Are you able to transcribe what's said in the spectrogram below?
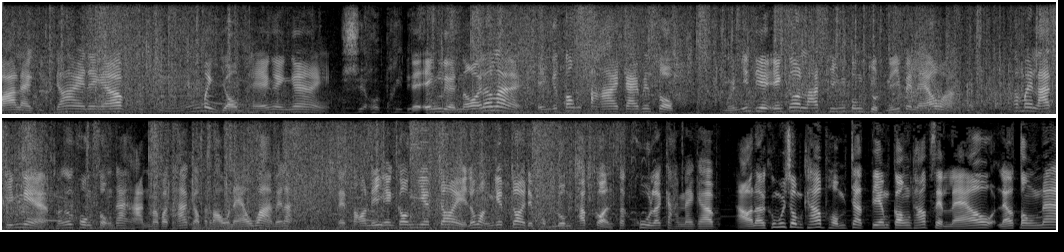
บาแหลกอีกได้นะครับ ไม่ยอมแพ้ง่ายๆแต่เองเหลือน้อยแล้วแหละเองก็ต้องตายกลายเป็นศพ เหมือนอินเดียเองก็ละทิ้งตรงจุดนี้ไปแล้วอะ ถ้าไม่ละทิ้งเนี่ย มันก็คงส่งทหารมาปะทะกับเราแล้วว่าไหมล่ะ แต่ตอนนี้เองก็เงียบจ้อย ระหว่างเงียบจ้อยเดี๋ยวผมรวมทัพก่อนสักคู่แล้วกันนะครับ เอาละคุณผู้ชมครับ ผมจัดเตรียมกองทัพเสร็จแล้ว แล้วตรงหน้า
